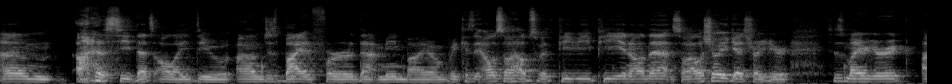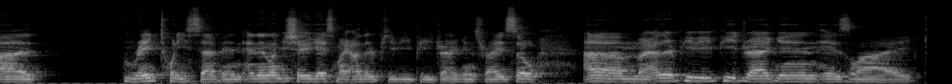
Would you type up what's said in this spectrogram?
um, honestly, that's all I do. Um, just buy it for that main biome because it also helps with PvP and all that. So I'll show you guys right here. This is my Uric uh, rank 27. And then let me show you guys my other PvP dragons, right? So um, my other PvP dragon is like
